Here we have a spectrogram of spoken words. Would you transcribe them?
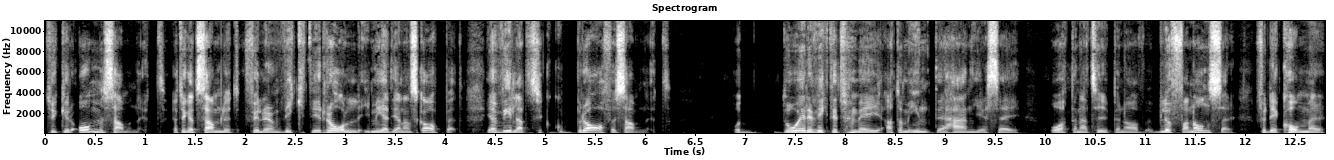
tycker om Samnytt. Jag tycker att Samnytt fyller en viktig roll i medielandskapet. Jag vill att det ska gå bra för Samnytt. Och då är det viktigt för mig att de inte hänger sig åt den här typen av bluffannonser. För det kommer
